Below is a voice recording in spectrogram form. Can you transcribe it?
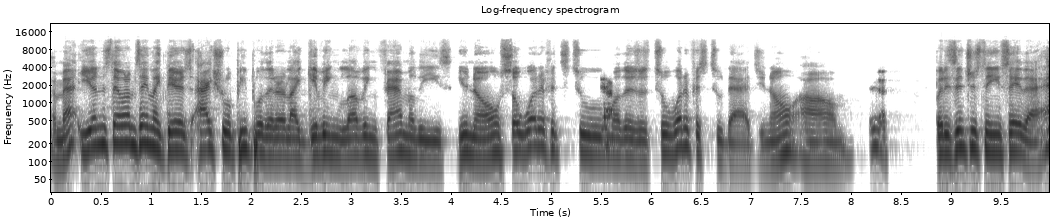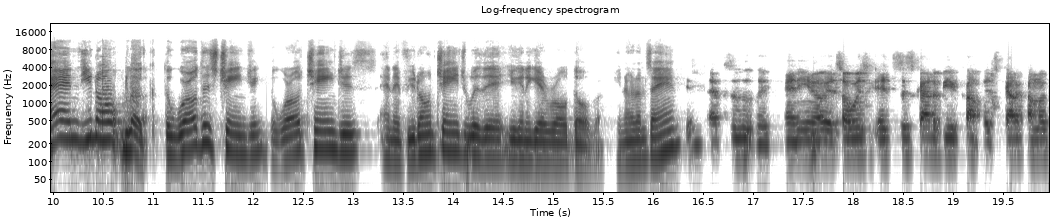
imagine. You understand what I'm saying? Like there's actual people that are like giving loving families, you know. So what if it's two Yeah. mothers or two? What if it's two dads? You know. Um, Yeah. But it's interesting you say that, and you know, look, the world is changing. The world changes, and if you don't change with it, you're gonna get rolled over. You know what I'm saying? Absolutely, and you know it's always it's just got to be a it's got to come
